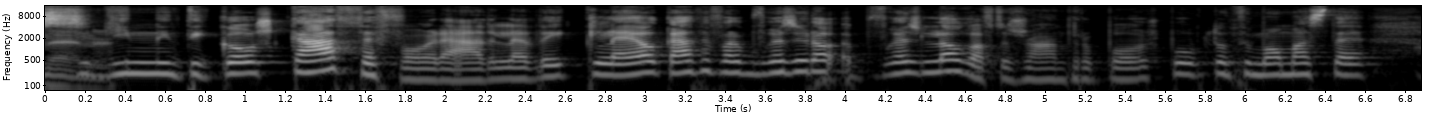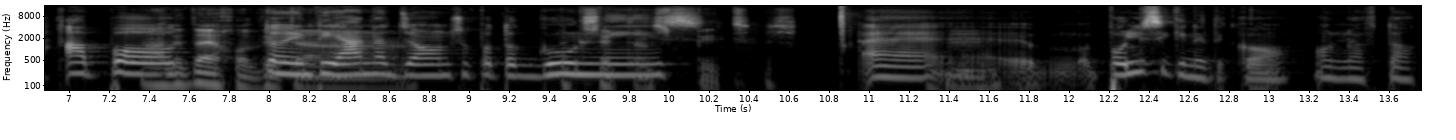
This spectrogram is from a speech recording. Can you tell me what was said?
ναι, ναι. συγκινητικός κάθε φορά. Δηλαδή, κλαίω κάθε φορά που βγάζει, που βγάζει λόγο αυτός ο άνθρωπος. Που τον θυμόμαστε από τον Indiana Jones, από τον Goonies. Ε, Πολύ συγκινητικό όλο αυτό.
